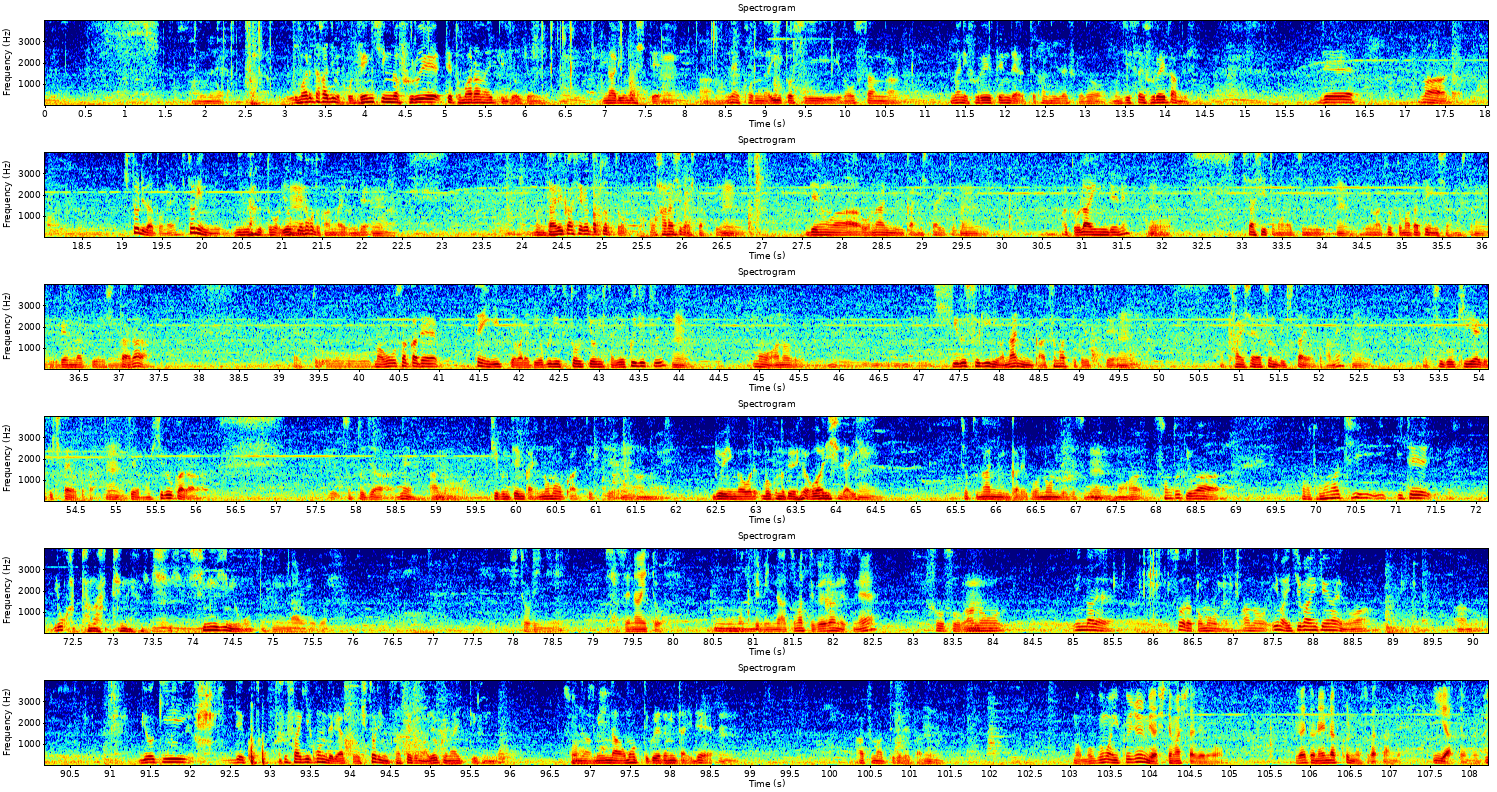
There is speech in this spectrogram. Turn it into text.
あのね生まれて初めてこう全身が震えて止まらないっていう状況になりまして、ん。あのね、こんないい年のおっさんが何震えてんだよって感じですけど、まあ、実際震えたんですよ。でまあ一人だとね一人になると余計なこと考えるんで、うん。まあ、誰かしらとちょっと話がしたくて、うん。電話を何人かにしたりとか、うん。あと LINE でねこう、うん。親しい友達に、うん。今ちょっとまた転移しちゃいましたっていう連絡をしたら、えっとまあ、大阪で転移って言われて翌日東京に来た翌日うん。もうあの昼過ぎには何人か集まってくれてて、うん。会社休んできたよとかね都合切り上げてきたよとかって言って、もう昼からえちょっとじゃあねあの、うん。気分転換に飲もうかって言って、ん。あの病院が終わり僕の病院が終わり次第、うん。ちょっと何人かでこう飲んでですね、うん。もうあその時はやっぱ友達いてよかったなってね、ししみじみ思った、うんなるほど。一人にさせないとうん思ってみんな集まってくれたんですねそうそう、うん。あのみんなねそうだと思うね。あの今一番いけないのはあの病気でこう塞ぎ込んでるやつを一人にさせるのは良くないっていうふうにみんなみんな思ってくれたみたいで集まってくれたと、うん。まあ僕も行く準備はしてましたけど意外と連絡来るの遅かったんでいいやって思いま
